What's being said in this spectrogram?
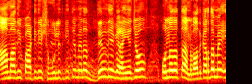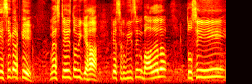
ਆਮ ਆਦਮੀ ਪਾਰਟੀ ਦੀ ਸ਼ਮੂਲੀਅਤ ਕੀਤੀ ਮੈਂ ਇਹਨਾਂ ਦਿਲ ਦੀਆਂ ਗਹਿਰਾਈਆਂ ਚੋਂ ਉਹਨਾਂ ਦਾ ਧੰਨਵਾਦ ਕਰਦਾ। ਮੈਂ ਇਸੇ ਕਰਕੇ ਮੈਂ ਸਟੇਜ ਤੋਂ ਵੀ ਕਿਹਾ ਕਿ ਸੁਖਬੀਰ ਸਿੰਘ ਬਾਦਲ, ਤੁਸੀਂ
